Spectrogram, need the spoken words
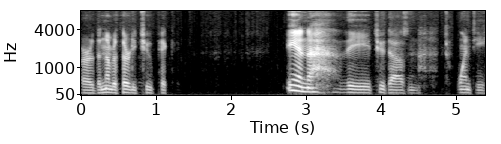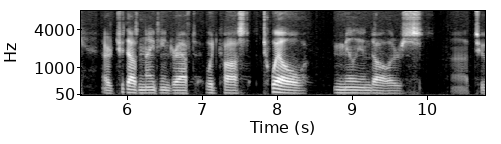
or the number 32 pick in the 2020 or 2019 draft would cost 12 million dollars uh, to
